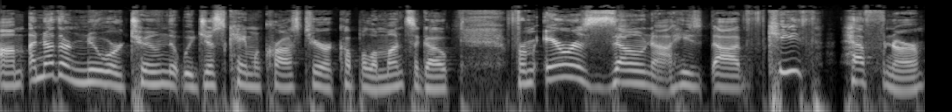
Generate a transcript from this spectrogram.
um, another newer tune that we just came across here a couple of months ago from Arizona. He's uh, Keith Hefner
